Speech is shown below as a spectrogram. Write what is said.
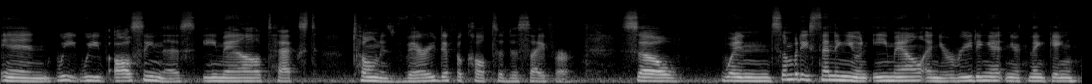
in, we, we've all seen this email, text, tone is very difficult to decipher. So when somebody's sending you an email and you're reading it and you're thinking,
